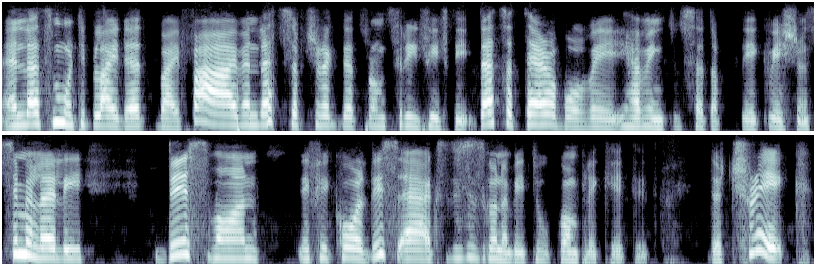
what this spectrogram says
And let's multiply that by five and let's subtract that from 350. That's a terrible way having to set up the equation. Similarly, this one, if we call this X, this is gonna be too complicated. The trick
